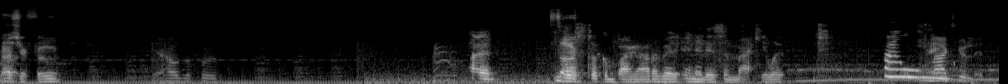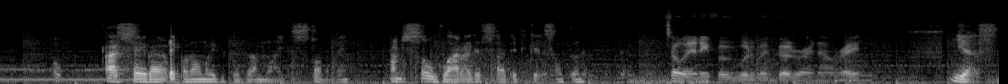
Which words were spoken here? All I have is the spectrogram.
How's your food? Yeah, how's the food? I Sorry. just took a bite out of it, and it is immaculate. Immaculate. Oh. I say that, but only because I'm like starving. I'm so glad I decided to get something. So any food would have been good right now, right? Yes.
